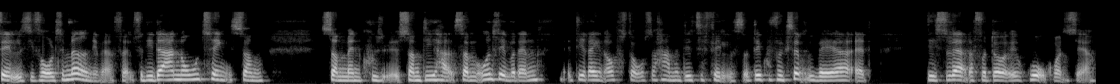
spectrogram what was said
fælles i forhold til maden i hvert fald. Fordi der er nogle ting, som, som, man kunne, som, de har, som uanset hvordan de rent opstår, så har man det til fælles. Og det kunne for eksempel være, at det er svært at fordøje rå grøntsager,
